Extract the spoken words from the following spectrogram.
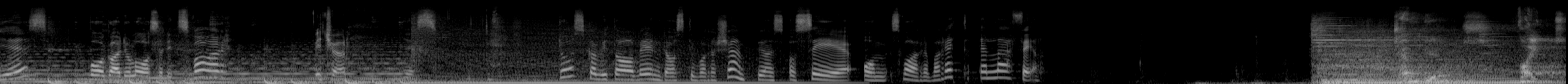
Yes. Vågar du låsa ditt svar? Vi kör. Yes. Då ska vi ta och vända oss till våra champions och se om svaret var rätt eller fel. Fight.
